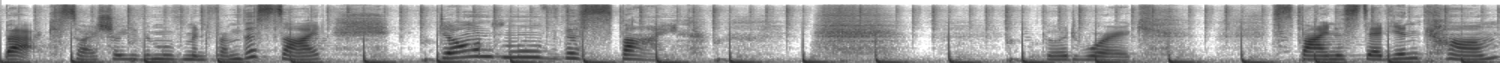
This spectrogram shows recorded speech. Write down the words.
Back. So I show you the movement from this side. Don't move the spine. Good work. Spine is steady and calm.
